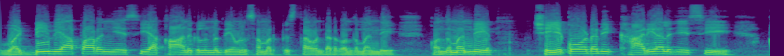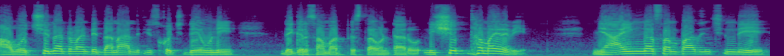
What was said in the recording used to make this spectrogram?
వడ్డీ వ్యాపారం చేసి ఆ కానుకలను దేవునికి సమర్పిస్తూ ఉంటారు కొంతమంది. కొంతమంది చేయకూడని కార్యాలు చేసి ఆ వచ్చినటువంటి ధనాన్ని తీసుకొచ్చి దేవుని దగ్గర సమర్పిస్తూ ఉంటారు. నిషిద్ధమైనవి. న్యాయంగా సంపాదించింది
